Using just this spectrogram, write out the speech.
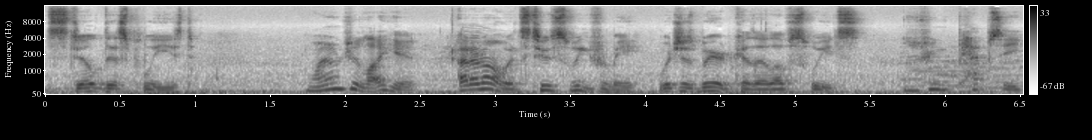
still displeased. Why don't you like it? I don't know. It's too sweet for me, which is weird because I love sweets. You drink Pepsi.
